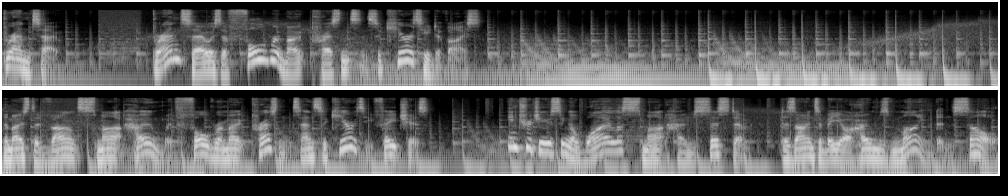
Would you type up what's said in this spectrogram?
Branto. Branto is a full remote presence and security device. The most advanced smart home with full remote presence and security features. Introducing a wireless smart home system designed to be your home's mind and soul.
